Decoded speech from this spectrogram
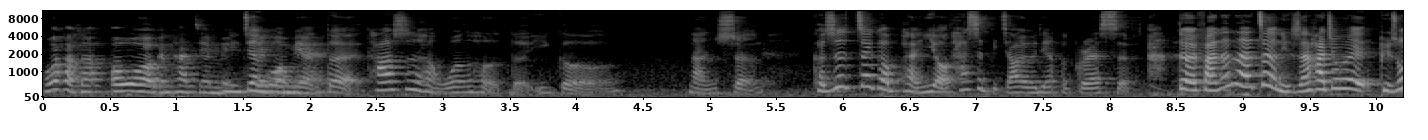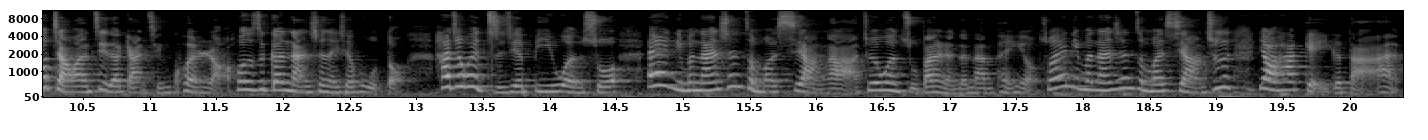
我好像偶尔跟他见面，你见过面？对，他是很温和的一个男生。可是这个朋友他是比较有点 aggressive，对，反正呢，这个女生她就会，比如说讲完自己的感情困扰，或者是跟男生的一些互动，她就会直接逼问说，哎，你们男生怎么想啊？就会问主办人的男朋友，说，哎，你们男生怎么想？就是要他给一个答案。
